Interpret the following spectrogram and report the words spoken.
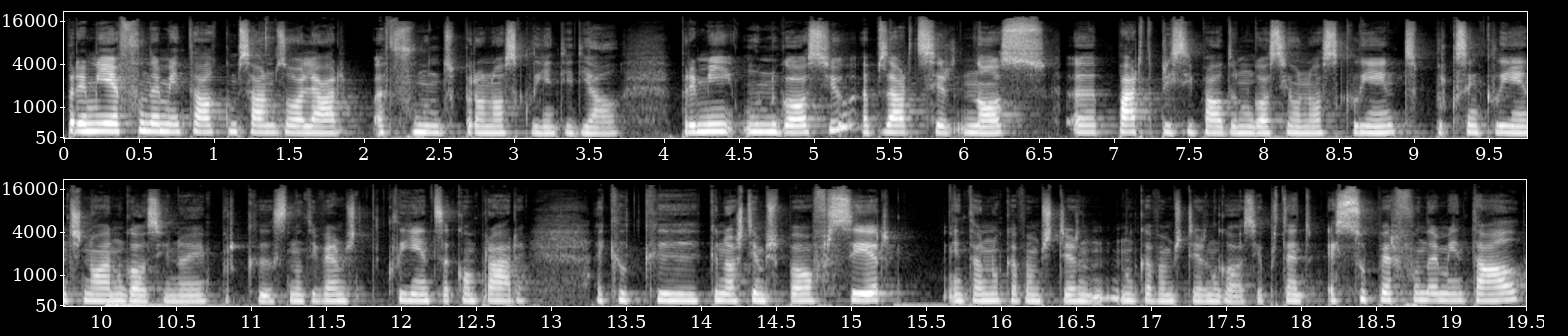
para mim é fundamental começarmos a olhar a fundo para o nosso cliente ideal. Para mim, um negócio, apesar de ser nosso, a parte principal do negócio é o nosso cliente, porque sem clientes não há negócio, não é? Porque se não tivermos clientes a comprar aquilo que, que nós temos para oferecer, então nunca vamos ter nunca vamos ter negócio. Portanto, é super fundamental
